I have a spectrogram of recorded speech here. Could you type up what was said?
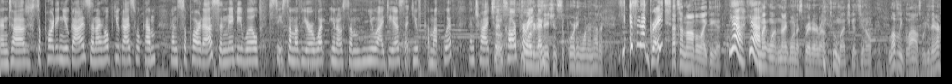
and uh, supporting you guys, and I hope you guys will come and support us, and maybe we'll see some of your what you know some new ideas that you've come up with and try to So, incorporate Two them. organizations supporting one another. Isn't that great? That's a novel idea. Yeah, yeah. You might want might want to spread it around too much because you know, lovely blouse. Were you there?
